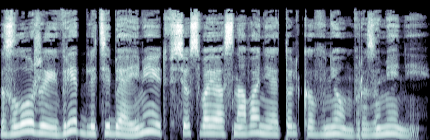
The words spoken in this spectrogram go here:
Зло же и вред для тебя имеют все свое основание только в нем, в разумении.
